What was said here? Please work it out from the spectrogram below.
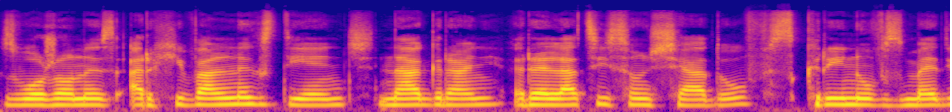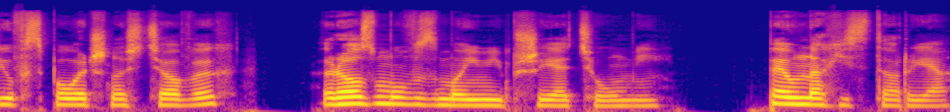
złożony z archiwalnych zdjęć, nagrań, relacji sąsiadów, screenów z mediów społecznościowych, rozmów z moimi przyjaciółmi. Pełna historia.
